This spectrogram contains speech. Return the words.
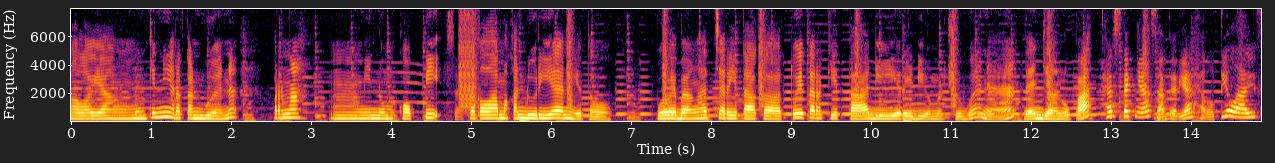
Kalau yang mungkin nih rekan Buana pernah mm, minum kopi setelah makan durian gitu. Boleh banget cerita ke Twitter kita di Radio Mercu Buana dan jangan lupa Hashtagnya Santeria Healthy Life.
